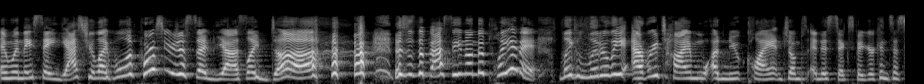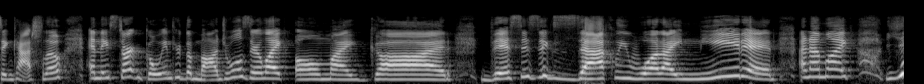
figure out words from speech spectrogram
And when they say yes, you're like, well, of course you just said yes. Like, duh. this is the best thing on the planet. Like, literally, every time a new client jumps into six figure consistent cash flow and they start going through the modules, they're like, oh my God, this is exactly what I needed. And I'm like, yay!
